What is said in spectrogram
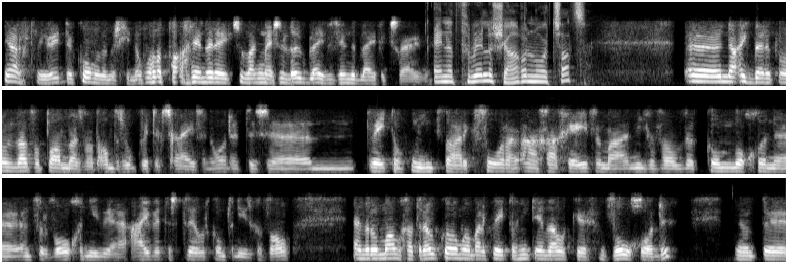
ja, wie weet, er komen er misschien nog wel een paar in de reeks. Zolang mensen leuk blijven vinden, blijf ik schrijven. En het thriller genre Noordzat? Uh, nou, ik ben ook wel van plan om wat anders ook weer te schrijven hoor. Het is, uh, ik weet nog niet waar ik voorrang aan ga geven, maar in ieder geval, er komt nog een, een vervolg, een nieuwe Eyewitness thriller komt in ieder geval. En de roman gaat er ook komen, maar ik weet nog niet in welke volgorde. Want het uh,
